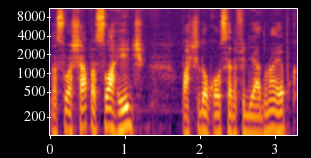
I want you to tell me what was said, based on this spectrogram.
na sua chapa, sua rede, partido ao qual você era afiliado na época.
